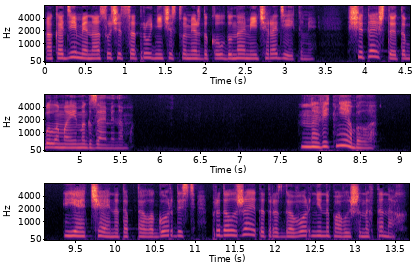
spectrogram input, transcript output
«Академия нас учит сотрудничеству между колдунами и чародейками. Считай, что это было моим экзаменом». «Но ведь не было», я отчаянно топтала гордость, продолжая этот разговор не на повышенных тонах.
